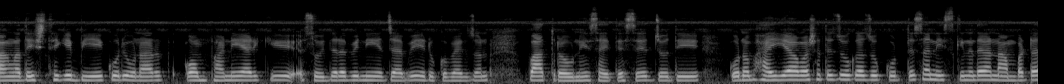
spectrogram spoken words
বাংলাদেশ থেকে বিয়ে করে ওনার কোম্পানি আর কি সৌদি আরবে নিয়ে যাবে। এরকম একজন পাত্র উনি চাইতেছে। যদি কোনো ভাইয়া আমার সাথে যোগাযোগ করতে চান স্ক্রিনে দেওয়া নাম্বারটা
